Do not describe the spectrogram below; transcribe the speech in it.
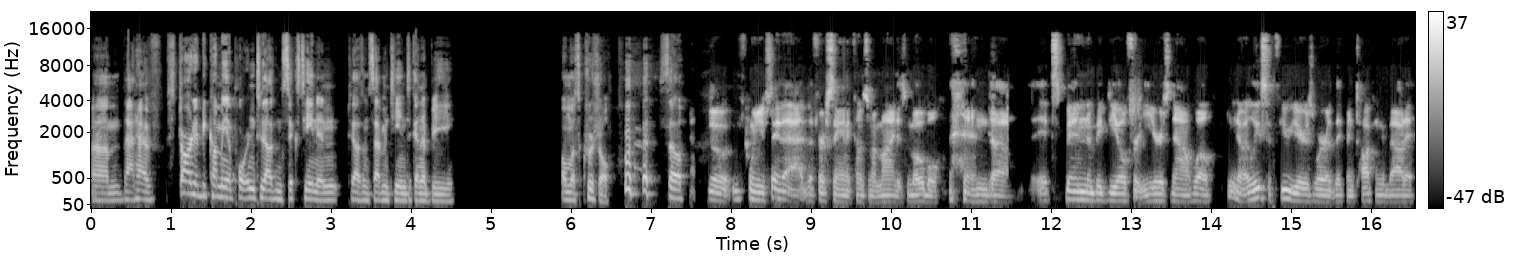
um, that have started becoming important in 2016 and 2017 is going to be almost crucial. so, so when you say that, the first thing that comes to my mind is mobile, and uh, it's been a big deal for years now. Well, you know, at least a few years where they've been talking about it.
